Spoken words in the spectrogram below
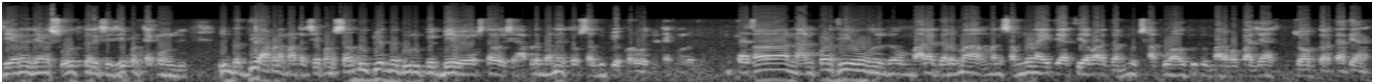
જેણે જેણે શોધ કરી છે જે પણ ટેકનોલોજી એ બધી આપણા માટે છે પણ સદુપયોગ ને દુરુપયોગ બે વ્યવસ્થા હોય છે. આપણે બને તો સદુપયોગ કરવો જોઈએ ટેકનોલોજી. નાનપણથી હું મારા ઘરમાં મને સમજણ આવી ત્યારથી અમારા ઘરનું છાપું આવતું હતું. મારા પપ્પા જ્યાં જોબ કરતા ત્યાં.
